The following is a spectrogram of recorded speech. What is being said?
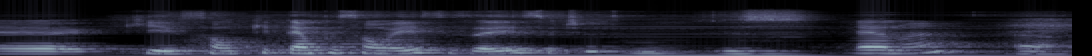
É, que são que tempos são esses? É esse o título? Isso. É, não é? É.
